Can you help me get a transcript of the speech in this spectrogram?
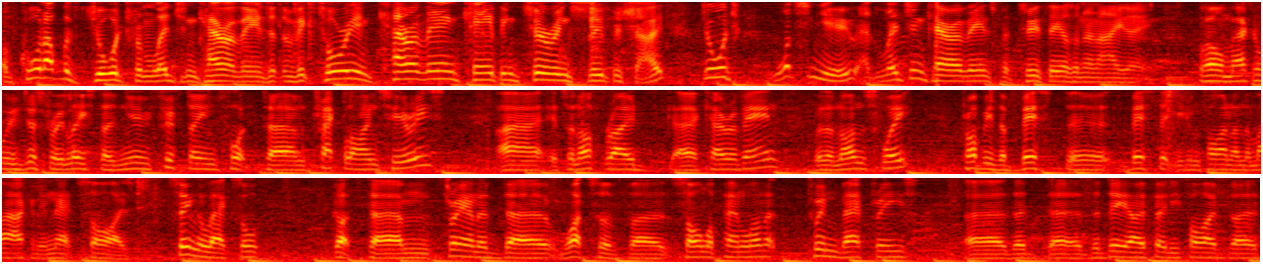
I've caught up with George from Legend Caravans at the Victorian Caravan Camping Touring Super Show. George, what's new at Legend Caravans for 2018? Well, Macca, we've just released a new 15-foot um, trackline series. Uh, it's an off-road uh, caravan with an ensuite, probably the best, uh, best that you can find on the market in that size. Single axle, got um, 300 uh, watts of uh, solar panel on it, twin batteries, uh, the, the DO35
